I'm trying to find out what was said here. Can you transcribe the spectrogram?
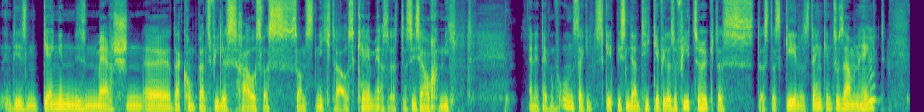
in diesen Gängen, in diesen Märschen, äh, da kommt ganz vieles raus, was sonst nicht rauskäme. Also das ist ja auch nicht eine Entdeckung von uns, da gibt es geht bis in die antike Philosophie zurück, dass, dass das Gehen und das Denken zusammenhängt. Mhm.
